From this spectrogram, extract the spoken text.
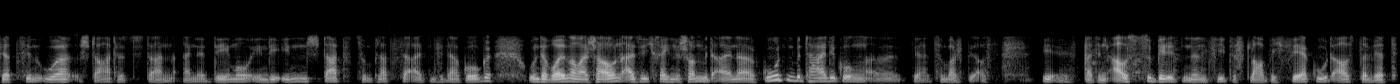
14 äh, Uhr startet dann eine Demo in die Innenstadt zum Platz der alten Synagoge. Und da wollen wir mal schauen, also ich rechne schon mit einer guten Beteiligung. Äh, zum Beispiel aus bei den Auszubildenden sieht es, glaube ich, sehr gut aus. Da wird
